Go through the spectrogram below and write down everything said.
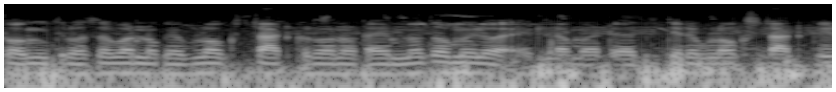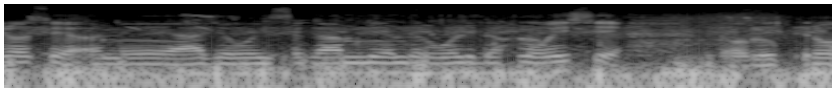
તો મિત્રો સવારનો કંઈ બ્લોગ સ્ટાર્ટ કરવાનો ટાઈમ નહોતો મળ્યો, એટલા માટે અત્યારે બ્લોગ સ્ટાર્ટ કર્યો છે અને આજે હોય છે ગામની અંદર હોળી દહન હોય છે. તો મિત્રો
